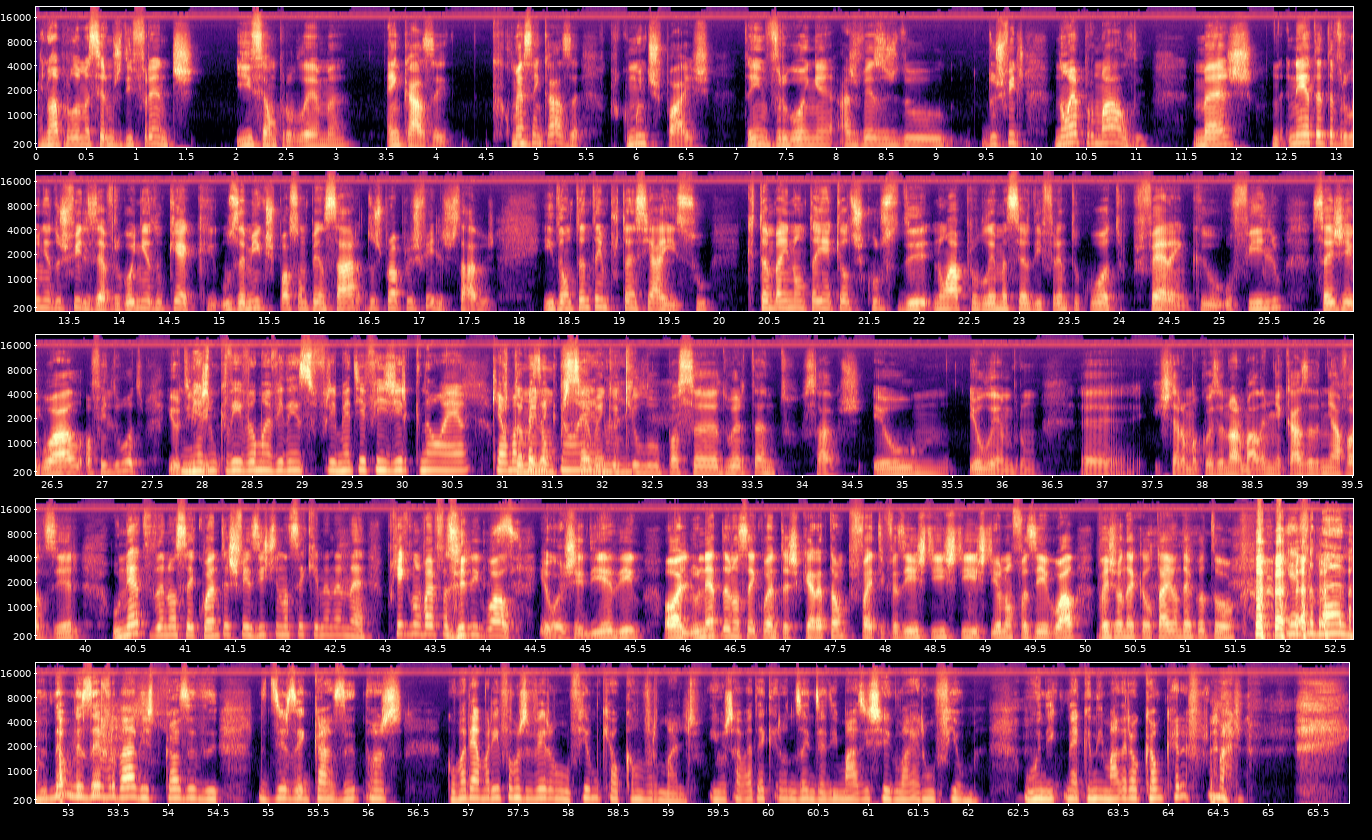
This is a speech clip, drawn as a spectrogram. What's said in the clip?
e não há problema sermos diferentes. E isso é um problema em casa, que começa em casa, porque muitos pais têm vergonha às vezes do, dos filhos. Não é por mal, mas nem é tanta vergonha dos filhos, é vergonha do que é que os amigos possam pensar dos próprios filhos, sabes? E dão tanta importância a isso que também não têm aquele discurso de não há problema ser diferente do que o outro. Preferem que o filho seja igual ao filho do outro. Mesmo que viva uma vida em sofrimento e a fingir que não é, que é uma também coisa não que não percebem é, não é? que aquilo possa doer tanto, sabes? Eu, eu lembro-me Uh, isto era uma coisa normal em minha casa da minha avó dizer o neto da não sei quantas fez isto e não sei que nananã. Porquê é que não vai fazer igual? Eu hoje em dia digo, olha, o neto da não sei quantas que era tão perfeito e fazia isto e isto e isto e eu não fazia igual, veja onde é que ele está e onde é que eu estou. É verdade, não, mas é verdade isto por causa de, de dizeres em casa, nós com Maria Maria fomos ver um filme que é o Cão Vermelho. Eu achava até que era um desenho de animais e chego lá era um filme. O único boneco animado era o cão que era vermelho.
